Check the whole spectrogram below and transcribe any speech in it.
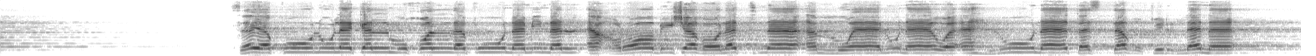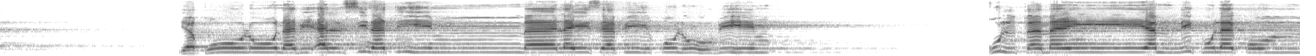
سيقول لك المخلفون من الأعراب شغلتنا أموالنا وأهلنا فاستغفر لنا. يقولون بألسنتهم ما ليس في قلوبهم. قل فمن يملك لكم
